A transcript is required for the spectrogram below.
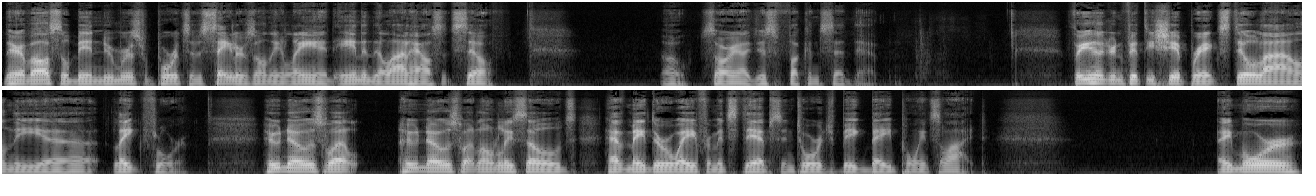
There have also been numerous reports of sailors on the land and in the lighthouse itself. Oh, sorry, I just fucking said that. 350 shipwrecks still lie on the uh, lake floor. Who knows what who knows what lonely souls have made their way from its depths and towards Big Bay Point's light. A more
